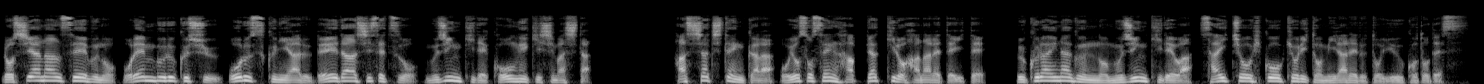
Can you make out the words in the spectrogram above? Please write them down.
ロシア南西部のオレンブルク州オルスクにあるレーダー施設を無人機で攻撃しました。発射地点からおよそ1800キロ離れていて、ウクライナ軍の無人機では最長飛行距離とみられるということです。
